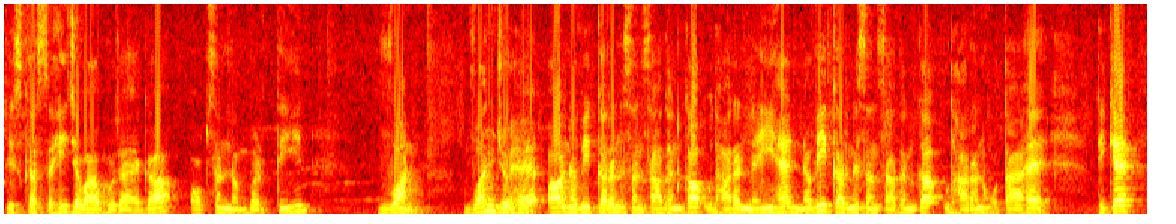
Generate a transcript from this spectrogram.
तो इसका सही जवाब हो जाएगा ऑप्शन नंबर तीन, वन। वन जो है, अनवीकरण संसाधन का उदाहरण नहीं है, नवीकरण संसाधन का उदाहरण होता है। ठीक है?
